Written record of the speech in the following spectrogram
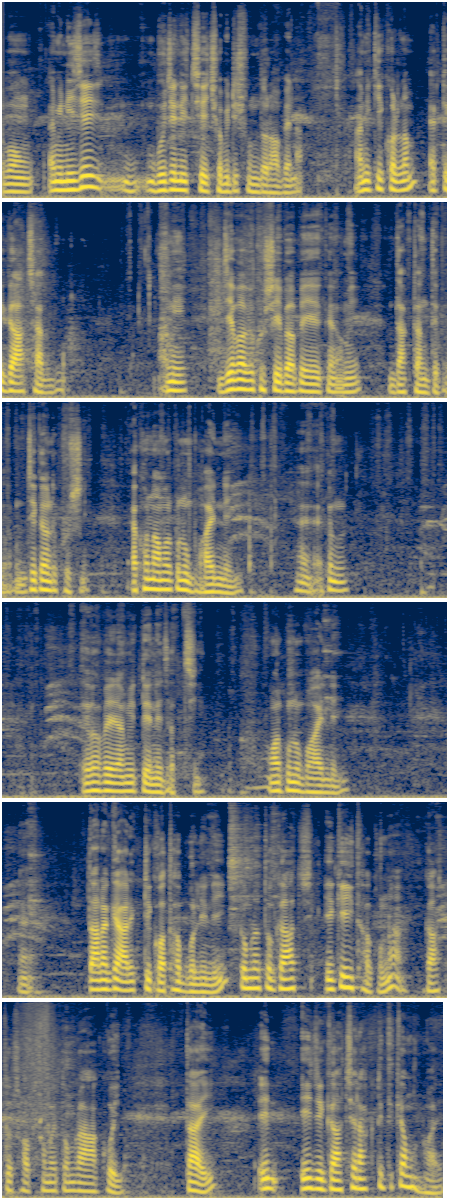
এবং আমি নিজেই বুঝে নিচ্ছি এই ছবিটি সুন্দর হবে না। আমি কি করলাম? একটি গাছ আঁকবো। আমি যেভাবে খুশি এভাবে আমি দাগ টানতে পারলাম, যে কারণে খুশি। এখন আমার কোনো ভয় নেই। হ্যাঁ এখন এভাবে আমি টেনে যাচ্ছি। আমার কোনো ভয় নেই। হ্যাঁ তার আগে আরেকটি কথা বলি নেই তোমরা তো গাছ এঁকেই থাকো না? গাছ তো সবসময় তোমরা আঁকোই। তাই এই এই যে গাছের আকৃতি কেমন হয়?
